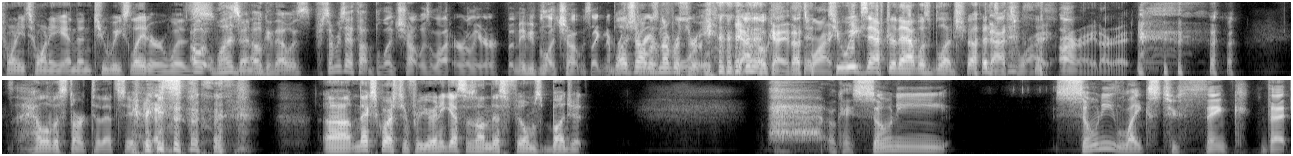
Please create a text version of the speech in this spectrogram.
2020 and then 2 weeks later was Oh, it was Venom. okay. That was for some reason I thought Bloodshot was a lot earlier, but maybe Bloodshot was like number. Bloodshot three was number four. 3. yeah, okay, that's why. 2 weeks after that was Bloodshot. that's why. All right, all right. It's a hell of a start to that series. uh, next question for you. Any guesses on this film's budget? okay, Sony. Sony likes to think that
